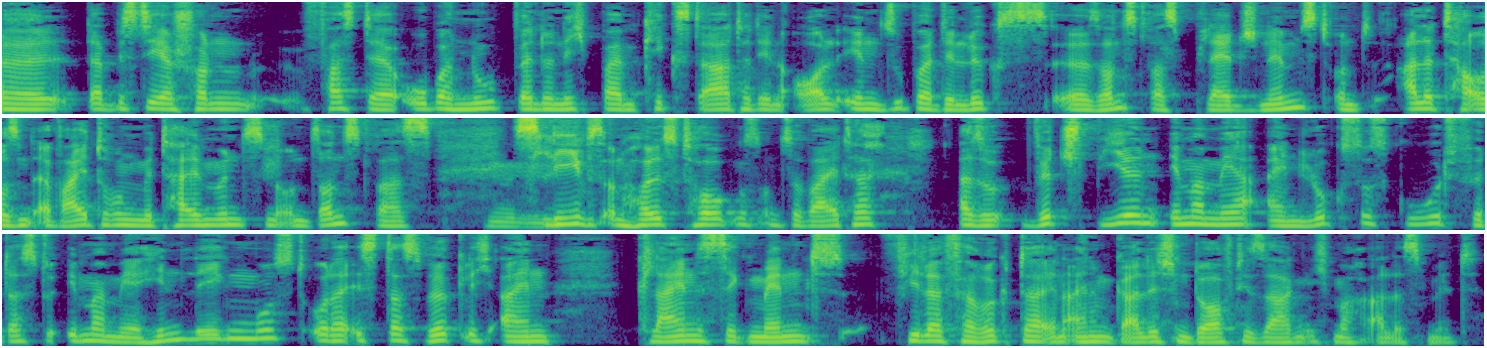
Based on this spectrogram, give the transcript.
äh, da bist du ja schon fast der Obernoob, wenn du nicht beim Kickstarter den All-in Super Deluxe äh, sonst was Pledge nimmst und alle tausend Erweiterungen, Metallmünzen und sonst was, mhm. Sleeves und Holztokens und so weiter. Also wird Spielen immer mehr ein Luxusgut, für das du immer mehr hinlegen musst? Oder ist das wirklich ein kleines Segment vieler Verrückter in einem gallischen Dorf, die sagen, ich mache alles mit?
